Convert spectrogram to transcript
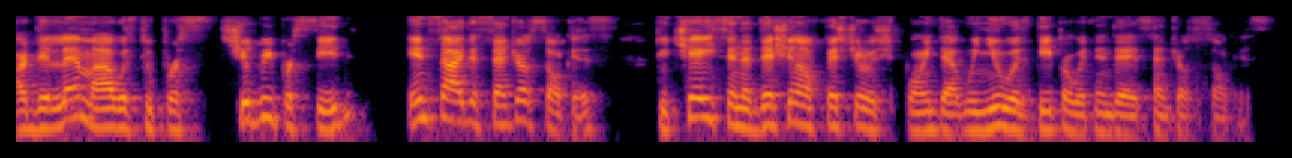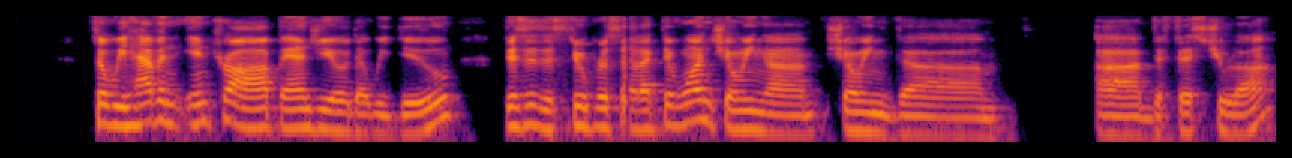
Our dilemma was to should we proceed inside the central sulcus to chase an additional fistula point that we knew was deeper within the central sulcus. So we have an intra-op angio that we do. This is a super selective one showing um, showing the um, uh, the fistula.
